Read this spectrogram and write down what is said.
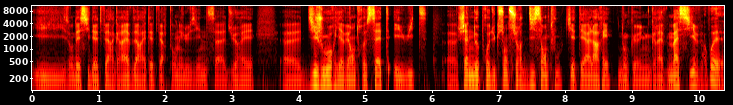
Ils ont décidé de faire grève, d'arrêter de faire tourner l'usine. Ça a duré 10 jours. Il y avait entre 7 et 8 chaînes de production sur 10 en tout qui étaient à l'arrêt. Donc une grève massive. Ah ouais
